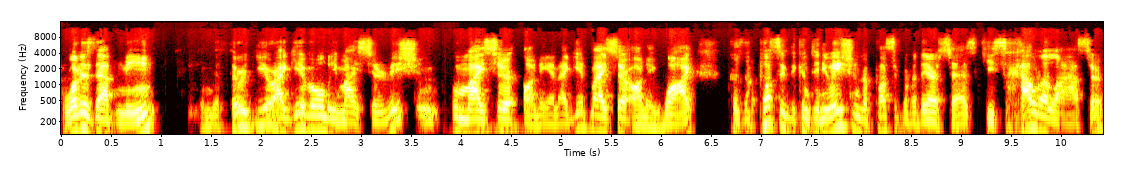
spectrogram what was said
What does that mean? In the third year, I give only meiser rishon or oni, and I give meiser oni. Why? Because the pasuk, the continuation of the pasuk over there says, "Ki sechala la'aser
